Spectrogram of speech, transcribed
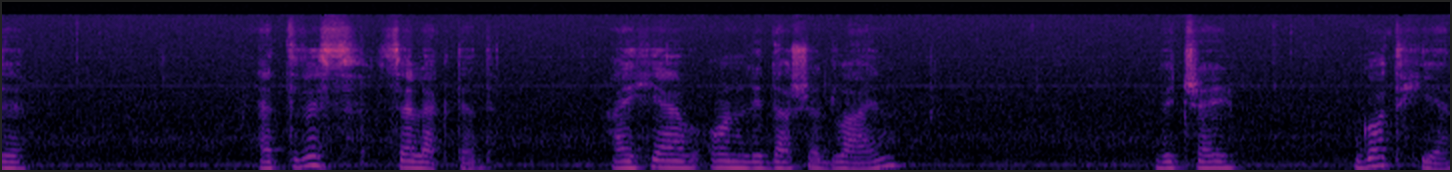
uh, at this selected I have only dashed line which I got here.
